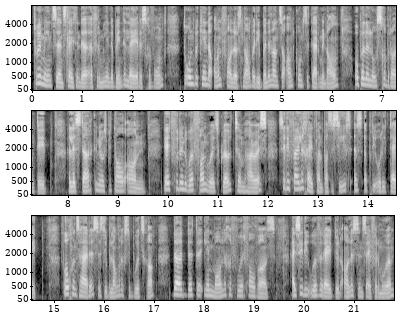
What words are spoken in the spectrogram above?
Twee mense, insluitende 'n vermeende bendeleier, is gewond toe onbekende aanvallers naby die binnelandse aankomste terminaal op hulle losgebrand het. Hulle sterk in die hospitaal aan. Die uitvoerende hoof van Wesgrow, Tim Harris, sê die veiligheid van passasiers is 'n prioriteit. Volgens Harris is die belangrikste boodskap dat dit 'n een eenmalige voorval was. Hy sê die owerheid doen alles in sy vermoë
